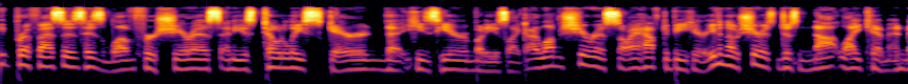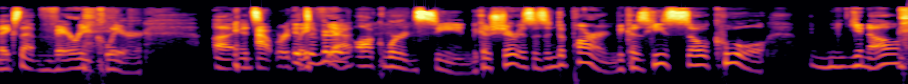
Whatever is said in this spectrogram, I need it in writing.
Yeah. professes his love for Shiris and he's totally scared that he's here but he's like I love Shiris so I have to be here even though Shiris does not like him and makes that very clear uh, it's Outwardly, it's a very yeah. awkward scene because Shiris is into Parn because he's so cool you know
